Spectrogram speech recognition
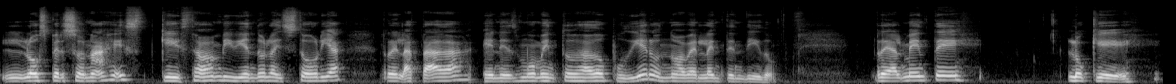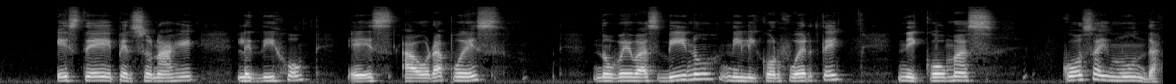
los personajes que estaban viviendo la historia relatada en ese momento dado pudieron no haberla entendido. Realmente lo que este personaje les dijo es ahora pues no bebas vino, ni licor fuerte, ni comas cosa inmunda,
